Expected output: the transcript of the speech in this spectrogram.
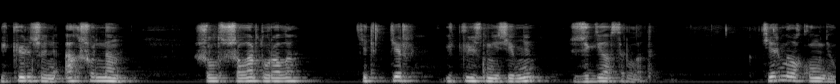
үйкеліс және ақ шойыннан жұлдызшалар туралы тетіктер үйкелісінің есебінен жүзеге асырылады. Термиялық өңдеу.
